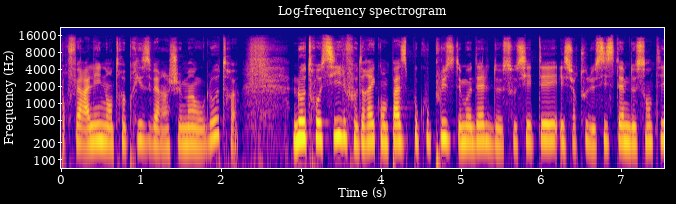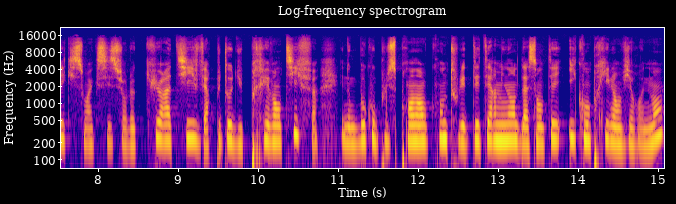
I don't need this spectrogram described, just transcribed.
pour faire aller une entreprise vers un chemin ou l'autre. L'autre aussi, il faudrait qu'on passe beaucoup plus des modèles de société et surtout de systèmes de santé qui sont axés sur le curatif vers plutôt du préventif, et donc beaucoup plus prendre en compte tous les déterminants de la santé, y compris l'environnement.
